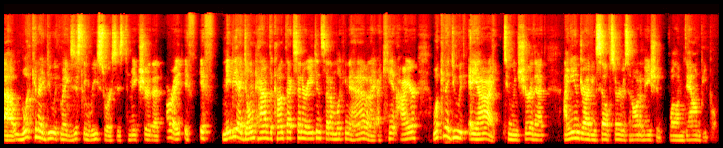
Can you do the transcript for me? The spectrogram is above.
what can I do with my existing resources to make sure that all right, if if maybe I don't have the contact center agents that I'm looking to have and I, I, can't hire. What can I do with AI to ensure that I am driving self-service and automation while I'm down people?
